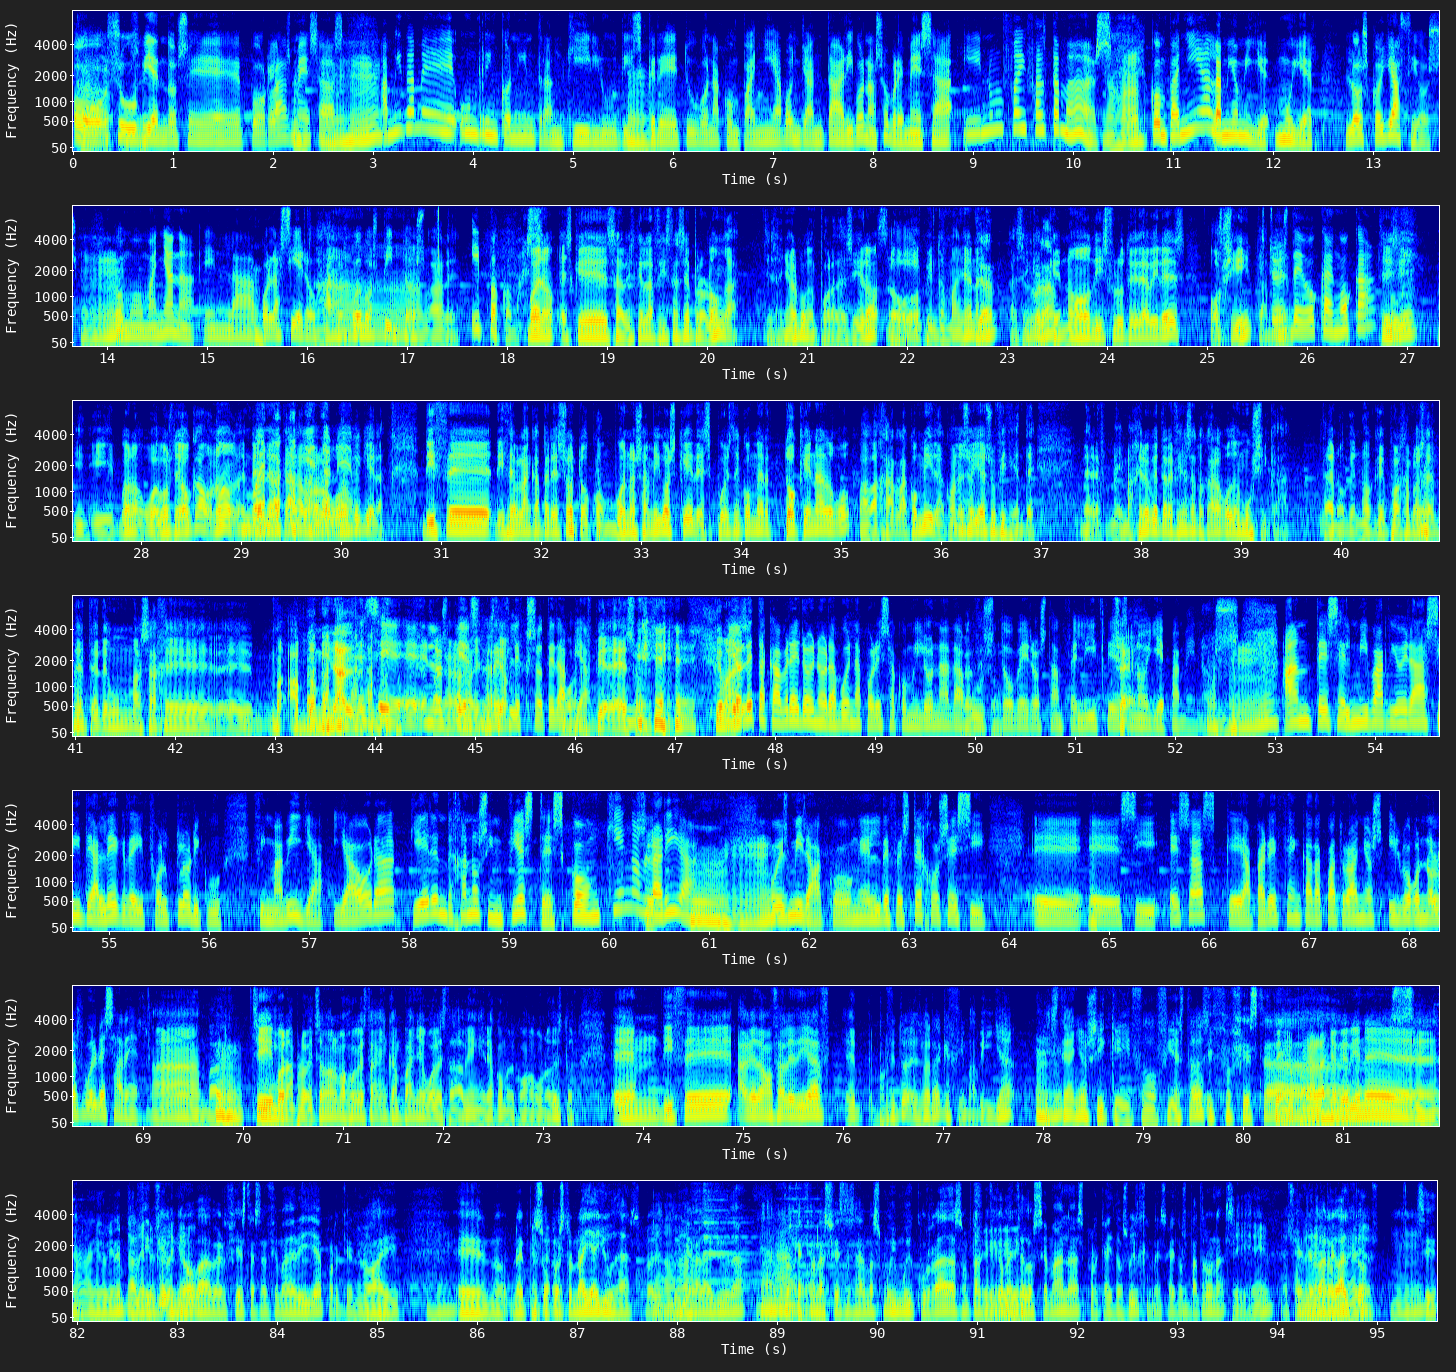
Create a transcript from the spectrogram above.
o Claro, sí. subiéndose por las mesas. Ujú. A mí dame un rinconín tranquilo, discreto, buena compañía, bon jantar y buena sobremesa y non fai falta más. Ajá. Compañía la mía muller, los collacios, como mañana en la Polasiero para los huevos pintos Ah, Vale. y poco más. Bueno, es que sabéis que la fiesta se prolonga. Sí, señor, porque en Pola de Siero Sí. los huevos pintos mañana. Ya, Así es que el verdad. que no disfrute de Avilés, o sí, Esto también. es de oca en oca. Sí, Uf, sí. Y, y, bueno, huevos de oca o no, depende Bueno, de cada también, uno los huevos también. que quiera. Dice, dice Blanca Pérez Soto, con buenos amigos que después de comer toquen algo para bajar la comida. Con eso ya Mm. es suficiente. Me, imagino que te refieres a tocar algo de música. O sea, no que, no que por ejemplo, te, te den un masaje eh, abdominal. Eh, Sí, eh, en los pies, reflexoterapia. Los pies, eso es. ¿Qué más? Violeta Cabrero, enhorabuena por esa comilona, da Gracias, gusto veros tan felices, Sí. no yepa menos. Antes el mi barrio era así de alegre y folclórico, Cimavilla, y ahora quieren dejarnos sin fiestes. ¿Con quién hablaría? Mm. Pues mira, con el de festejos esi, eh, eh, sí, esas que aparecen cada cuatro años y luego no los vuelves a ver. Ah, vale. Sí, bueno, aprovechando a lo mejor que están en campaña, igual está bien ir a comer con alguno de estos. Em, dice Águeda González Díaz, eh, por cierto, es verdad que Cimavilla Ujú. este año sí que hizo fiestas. Hizo fiesta. Pero para el año que viene- Sí, para el año que viene, en principio, no, no. va a haber fiestas encima de Villa porque no hay, eh, no, no hay presupuesto, no hay ayudas, no, no Ah. llega la ayuda. Porque vale, hace unas fiestas además muy muy curradas, son prácticamente Sí. dos semanas, porque hay dos vírgenes, hay dos patronas. Sí, eso en el barrio alto. Sí.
